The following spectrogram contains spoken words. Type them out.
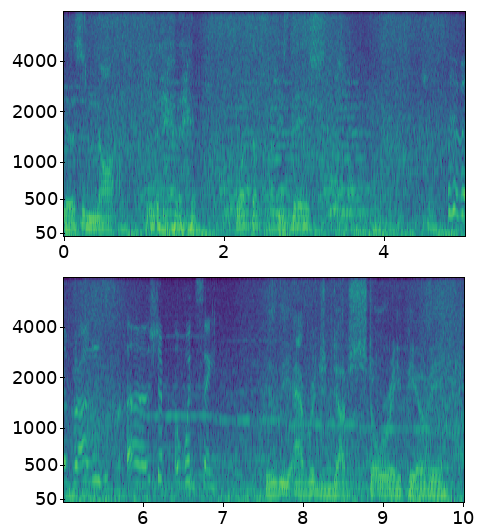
Yeah, this is not... what the f is this? the bronze uh, ship would sink. This is the average Dutch story POV.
